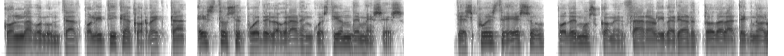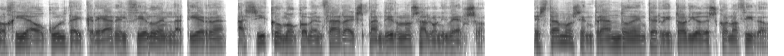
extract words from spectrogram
Con la voluntad política correcta, esto se puede lograr en cuestión de meses. Después de eso, podemos comenzar a liberar toda la tecnología oculta y crear el cielo en la Tierra, así como comenzar a expandirnos al universo. Estamos entrando en territorio desconocido.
